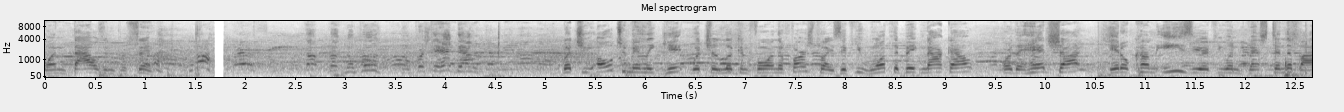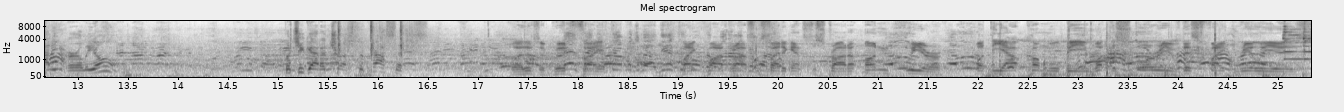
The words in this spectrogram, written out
1,000%. Don't push, don't push the head down. but you ultimately get what you're looking for in the first place. If you want the big knockout or the headshot, it'll come easier if you invest in the body early on. But you got to trust the process. Well, this is a good fight. Mike Cuadras' fight against Estrada. Unclear what the outcome will be, what the story of this fight really is.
